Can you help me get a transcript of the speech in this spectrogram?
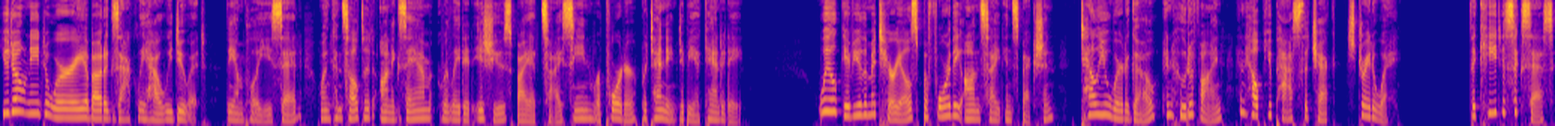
You don't need to worry about exactly how we do it, the employee said when consulted on exam related issues by a Caixin reporter pretending to be a candidate. We'll give you the materials before the on site inspection, tell you where to go and who to find, and help you pass the check straight away. The key to success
